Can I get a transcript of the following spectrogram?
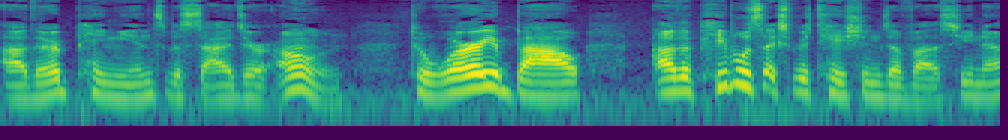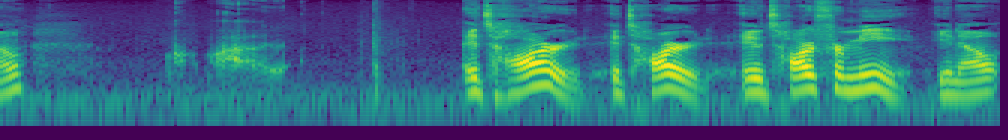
other opinions besides our own, to worry about other people's expectations of us, you know? It's hard. It's hard. It's hard for me, you know?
